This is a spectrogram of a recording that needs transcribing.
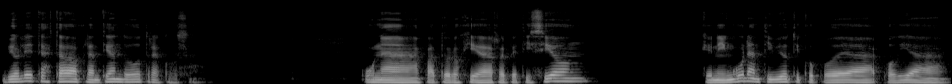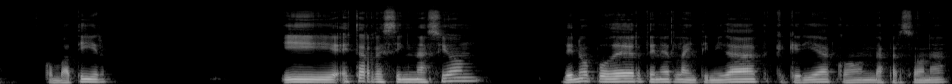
Violeta estaba planteando otra cosa. Una patología de repetición que ningún antibiótico podía, podía combatir y esta resignación de no poder tener la intimidad que quería con la persona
